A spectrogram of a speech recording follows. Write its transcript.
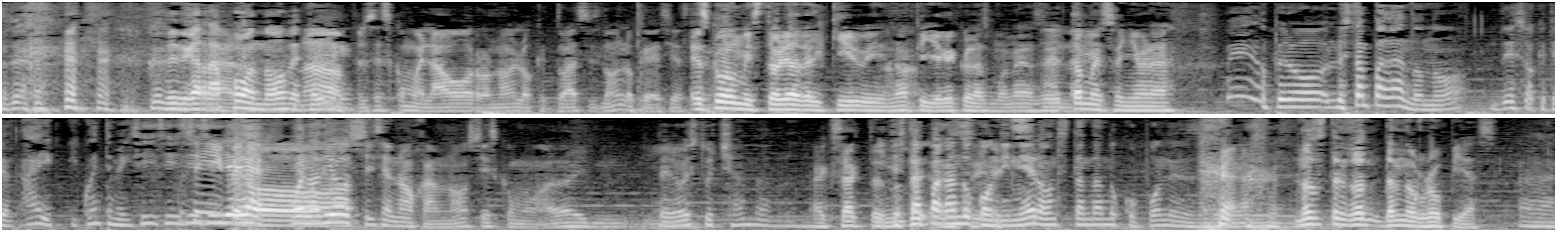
Desgarrafón, ¿no? De No, pues es como el ahorro, ¿no? Lo que tú haces, ¿no? Lo que decías. Es tú. como mi historia del Kirby, ¿no? Que llegué con las monedas. Eh. Tome, señora. Bueno, pero lo están pagando, ¿no? De eso que te... Ay, y cuéntame. Sí, sí, sí, Sí, sí. ya, pero... ya. Bueno, adiós. Sí se enojan, ¿no? Sí es como... Ay, Pero es tu chamba, bro. Exacto. Y no te están pagando sí, con ex- dinero, no te están dando cupones. de- No se están dando rupias. Ah.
